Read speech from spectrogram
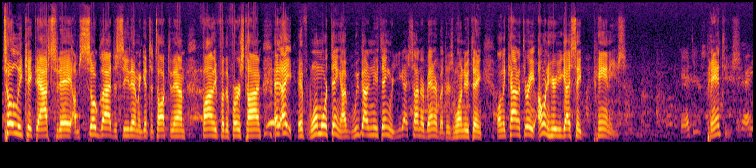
Totally kicked ass today. I'm so glad to see them and get to talk to them finally for the first time. And hey, if one more thing, I, we've got a new thing where you guys signed our banner, but there's one new thing. On the count of three, I want to hear you guys say panties. Panties? Panties. Okay.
